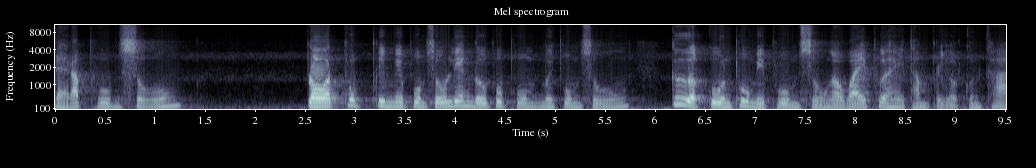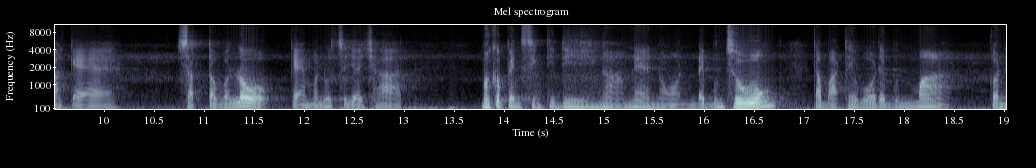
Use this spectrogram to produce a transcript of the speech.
ได้รับภูมิสูง โปรดผู้ที่มีภูมิสูงเลี้ยงดูผู้ภูมิมีภูมิสูง เกื้อกูลผู้มีภูมิสูงเอาไว้เพื่อให้ทำประโยชน์คุณค่าแก่ สัตวโลก แก่มนุษยชาติ มันก็เป็นสิ่งที่ดีงามแน่นอน ได้บุญสูงถ้าบาทเทโวได้บุญมาก ก็แ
